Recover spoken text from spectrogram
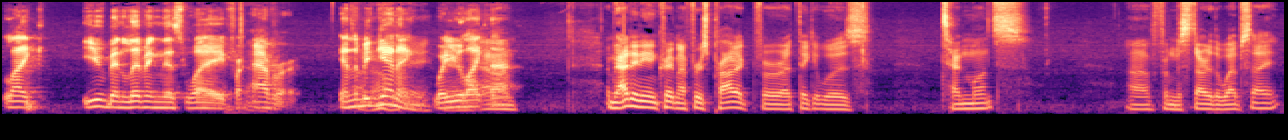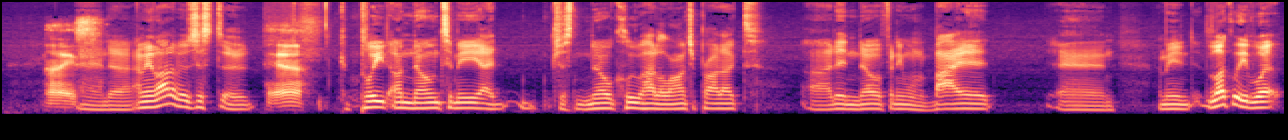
like you've been living this way forever in the beginning hey, were you like um, that I mean, I didn't even create my first product for I think it was ten months uh, from the start of the website, Nice. and uh, I mean, a lot of it was just uh, Yeah. complete unknown to me. I had just no clue how to launch a product. Uh, I didn't know if anyone would buy it, and I mean, luckily, what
